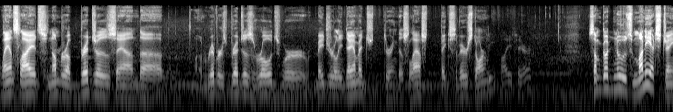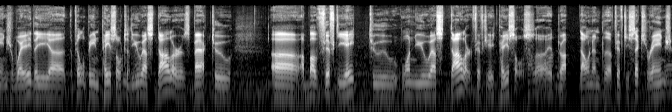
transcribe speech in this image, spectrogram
landslides, number of bridges and uh, rivers, bridges, roads were majorly damaged during this last big severe storm. Some good news, money exchange way, the, uh, the Philippine peso to the U.S. dollar is back to uh, above 58 to one U.S. dollar, 58 pesos. Uh, it dropped down into the 56 range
